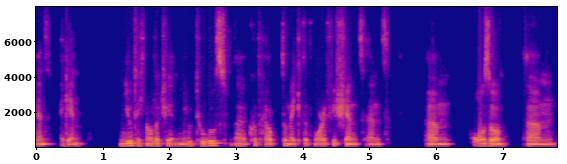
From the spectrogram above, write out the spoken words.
And again, new technology and new tools uh, could help to make that more efficient and um, also um,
